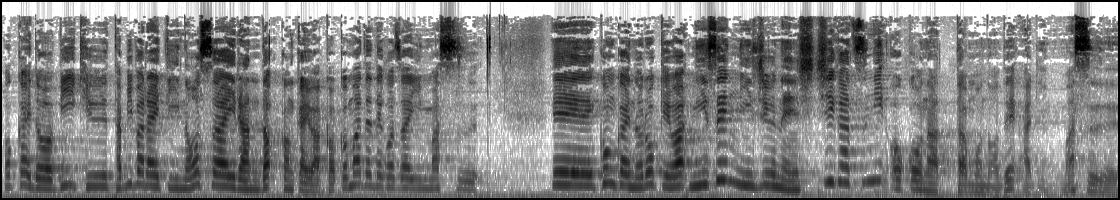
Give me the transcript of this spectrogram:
北海道 B 級旅バラエティノースアイランド今回はここまででございます、えー今回のロケは2020年7月に行ったものであります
